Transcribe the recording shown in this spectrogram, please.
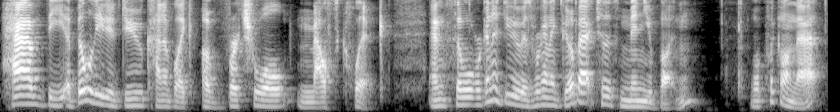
have the ability to do kind of like a virtual mouse click. And so what we're going to do is we're going to go back to this menu button. We'll click on that.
